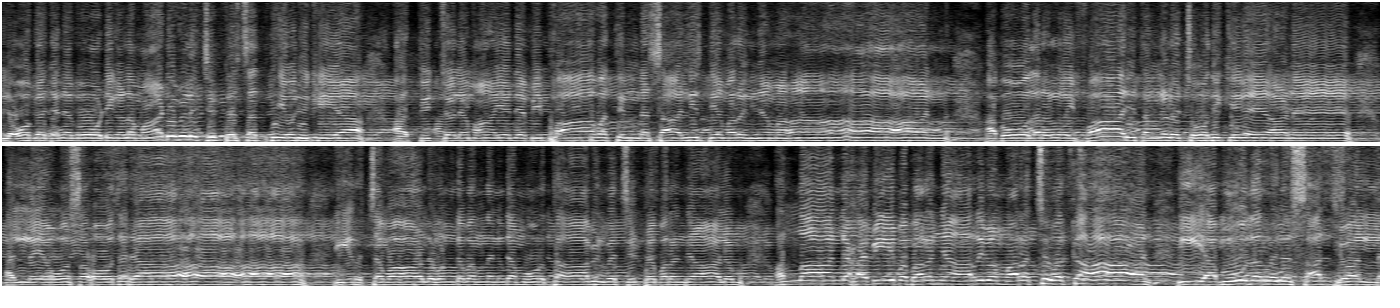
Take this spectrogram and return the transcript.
ലോക ജനകോടികളെ മാടി വിളിച്ചിട്ട് സദ്യ ഒരുക്കിയ അത്യുജ്വലമായ നബിഭാവത്തിന്റെ സാന്നിധ്യമറിഞ്ഞ മഹാൻ ഗിഫാരി തങ്ങൾ ചോദിക്കുകയാണ് അല്ലയോ സഹോദരാ ഈർച്ചവാൾ കൊണ്ടുവന്നെന്റെ മൂർധാവിൽ വെച്ചിട്ട് പറഞ്ഞാലും അള്ളാന്റെ ഹബീബ് പറഞ്ഞ അറിവ് മറച്ചു വെക്കാൻ ഈ അബൂദറിന് സാധ്യമല്ല.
